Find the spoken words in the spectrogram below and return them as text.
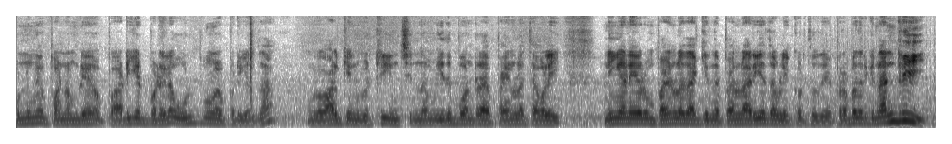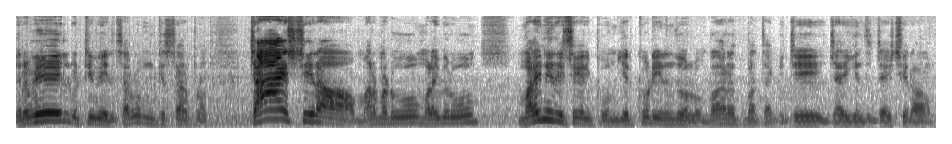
ஒன்றுமே பண்ண முடியாது. படிக்கட் படையில் உள்முறை படிக்கட்டு தான் உங்கள் வாழ்க்கையின் வெற்றியின் சின்னம். இது போன்ற பயனுள்ள தவளை நீங்கள் அனைவரும் பயனுள்ளதாக்கி இந்த பயனுள்ள அரிய தவளை கொடுத்தது. பிரபதற்கு நன்றி. விரவேல் வெற்றிவேல் சர்வம் கிருஷ்ணார்ப்பணம் ஜாய் ஸ்ரீராம். மரமடுவோம் மலை பெறுவோம். மழைநீரை சேகரிப்போம். இயற்கையோடு இருந்து கொள்வோம். பாரத் மாதாக்கு ஜெய். ஜெய்ஹிந்த். ஜெய் ஸ்ரீராம்.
